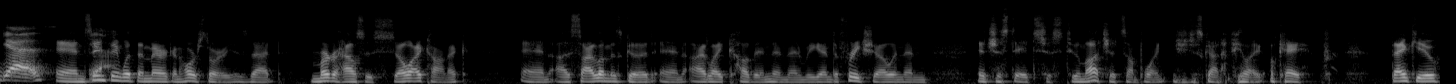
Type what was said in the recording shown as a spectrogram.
Yes. And same yeah. thing with American Horror Story is that Murder House is so iconic and Asylum is good, and I like Coven, and then we get into Freak Show, and then it's just it's just too much at some point. You just got to be like, okay, thank you,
